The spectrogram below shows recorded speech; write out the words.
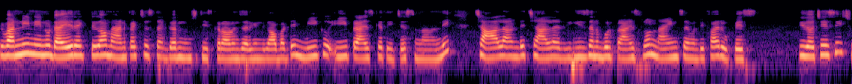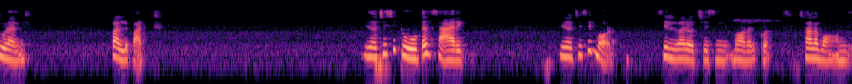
ఇవన్నీ నేను డైరెక్ట్గా మ్యానుఫ్యాక్చర్స్ దగ్గర నుంచి తీసుకురావడం జరిగింది కాబట్టి మీకు ఈ ప్రైస్కి అయితే ఇచ్చేస్తున్నానండి చాలా అంటే చాలా రీజనబుల్ ప్రైస్లో నైన్ సెవెంటీ ఫైవ్ రూపీస్. ఇది వచ్చేసి చూడండి. పళ్ళు పార్ట్. ఇది వచ్చేసి టోటల్ శారీ. ఇది వచ్చేసి బార్డర్. సిల్వర్ వచ్చేసింది బార్డర్ కూడా. చాలా బాగుంది.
